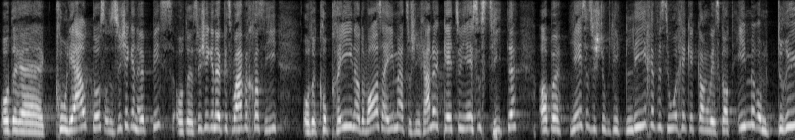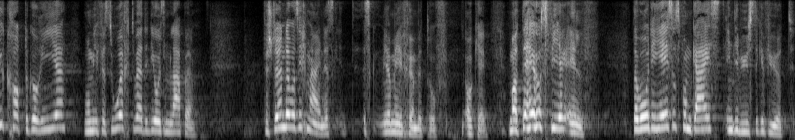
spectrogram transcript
oder äh, coole Autos oder sonst irgendetwas oder sonst irgendetwas, was einfach kann sein oder Kokain oder was auch immer, hat es wahrscheinlich auch nicht gegeben zu Jesus Zeiten, aber Jesus ist durch die gleichen Versuche gegangen, weil es geht immer um drei Kategorien, wo wir versucht werden in unserem Leben. Verstehen ihr, was ich meine? Es, es, ja, wir kommen drauf. Okay. Matthäus 4,11. Da wurde Jesus vom Geist in die Wüste geführt,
